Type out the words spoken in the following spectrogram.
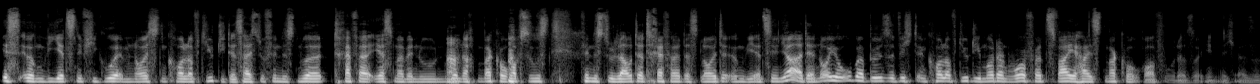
ist irgendwie jetzt eine Figur im neuesten Call of Duty. Das heißt, du findest nur Treffer erstmal, wenn du nur ah. nach Makarov suchst, findest du lauter Treffer, dass Leute irgendwie erzählen, ja, der neue Oberbösewicht in Call of Duty Modern Warfare 2 heißt Makarov oder so ähnlich. Also,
